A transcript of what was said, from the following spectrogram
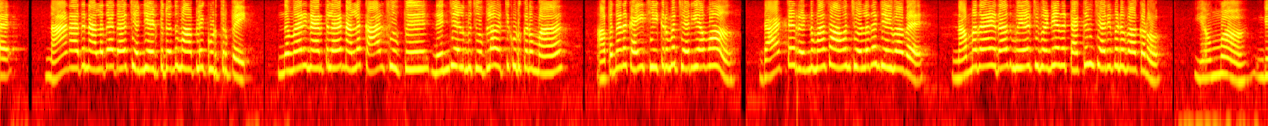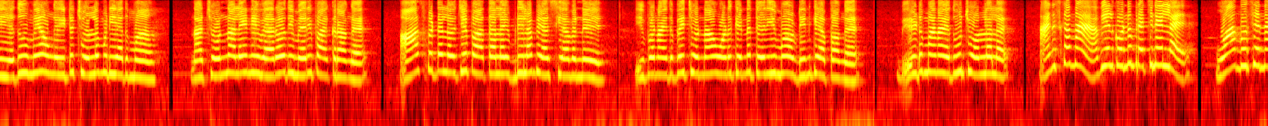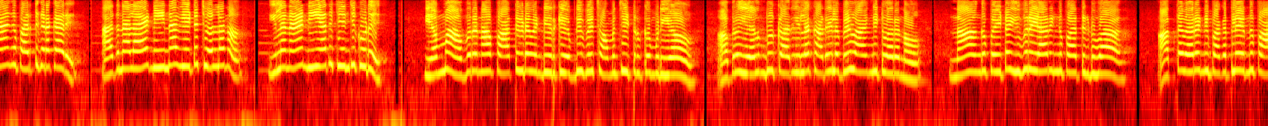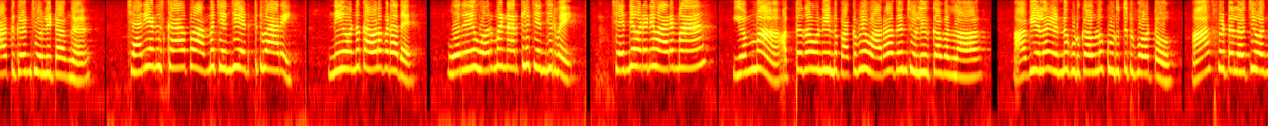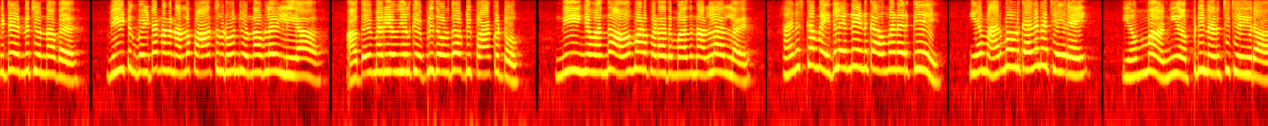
நானாவது நல்லதா ஏதாவது செஞ்சு எடுத்துட்டு வந்து மாப்பிள்ளை கொடுத்துருப்பேன் இந்த மாதிரி நேரத்துல நல்ல கால் சூப்பு நெஞ்சு எலும்பு சூப்லாம் வச்சு கொடுக்கணுமா அப்பதானே கை சீக்கிரமா சரியாகும் டாக்டர் ரெண்டு மாசம் ஆகும் சொல்லதான் செய்வாவ நம்ம தான் ஏதாவது முயற்சி பண்ணி அதை டக்குன்னு சரி பண்ண பார்க்கணும் எம்மா இங்க எதுவுமே அவங்ககிட்ட சொல்ல முடியாதும்மா. நான் சொன்னாலே நீ விரோதி மாரி பார்க்குறாங்க ஹாஸ்பிட்டல் வச்சே பார்த்தால இப்படிலாம் பேசியாவன்னு. இப்போ நான் இதை போய் சொன்னா உனக்கு என்ன தெரியுமா அப்படின்னு கேட்பாங்க. வீடுமா நான் எதுவும் சொல்லலை. அனுஷ்காமா அவியலுக்கு ஒன்றும் பிரச்சனை இல்லை. உன் புருஷன் தான் இங்க படுத்து கிடக்காரு. அதனால நீ தான் வீட்டை சொல்லணும். இல்லனா நீ அதை செஞ்சு கொடு. ஏம்மா அவரை நான் பார்த்துக்கிட வேண்டியிருக்கு. எப்படி போய் சமைச்சிட்டு இருக்க முடியும்? அப்புறம் எலும்பு கறியெல்லாம் கடையில போய் வாங்கிட்டு வரணும். நான் அங்க போயிட்டா இவரை யார் இங்க பார்த்துக்கிடுவா? அத்தை வேற நீ பக்கத்துல இருந்து பார்த்துக்கன்னு சொல்லிட்டாங்க. சரி அனுஷ்கா அப்ப அம்மா செஞ்சு எடுத்துட்டு வாரே. நீ ஒன்றும் கவலைப்படாத. ஒரு ஒரு மணி நேரத்துல செஞ்சிருவேன். செஞ்ச உடனே வரேம்மா. எம்மா அத்தை தான் உன்னை இந்த பக்கமே வராதுன்னு சொல்லியிருக்காவல்லா. அவியெல்லாம் என்ன கொடுக்காவளோ கொடுத்துட்டு போட்டோம். ஹாஸ்பிட்டல் வச்சு வாங்கிட்டு என்ன சொன்னாவ? வீட்டுக்கு போயிட்டா நாங்க நல்லா பார்த்துக்கிடுவோம்னு சொன்னாவளா இல்லையா? அதே மாதிரி அவியலுக்கு எப்படி தோணுதோ அப்படி பார்க்கட்டும். நீ இங்க வந்து அவமானப்படாதம்மா அது நல்லா இல்ல. அனுஷ்காமா இதுல என்ன எனக்கு அவமானம் இருக்கு? என் மருமவனுக்காக நான் செய்யறேன் எம்மா நீ அப்படி நினைச்சு செய்யறா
